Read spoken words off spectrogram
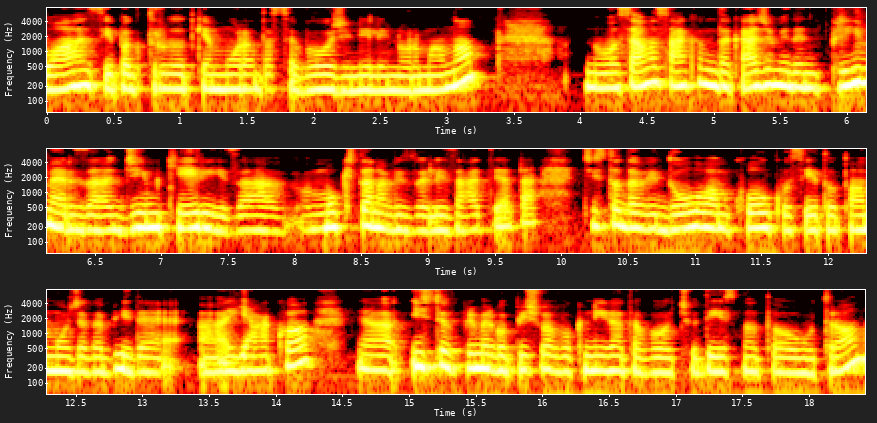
тоа, сепак трудот ќе мора да се вложи, нели нормално. Но само сакам да кажам еден пример за Джим Кери, за мокта на визуализацијата, чисто да ви долувам колку сето тоа може да биде а, јако. А, истиот пример го пишува во книгата во Чудесното утро.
